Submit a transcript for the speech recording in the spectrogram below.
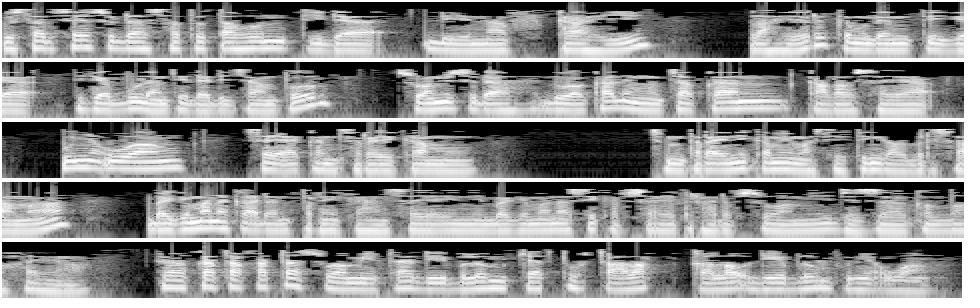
Ustadz saya sudah satu tahun tidak dinafkahi, lahir, kemudian tiga, tiga bulan tidak dicampur. Suami sudah dua kali mengucapkan kalau saya punya uang, saya akan cerai kamu. Sementara ini kami masih tinggal bersama. Bagaimana keadaan pernikahan saya ini? Bagaimana sikap saya terhadap suami? Jazakallah khairan. Ya, Kata-kata suami tadi belum jatuh talak kalau dia belum punya uang.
